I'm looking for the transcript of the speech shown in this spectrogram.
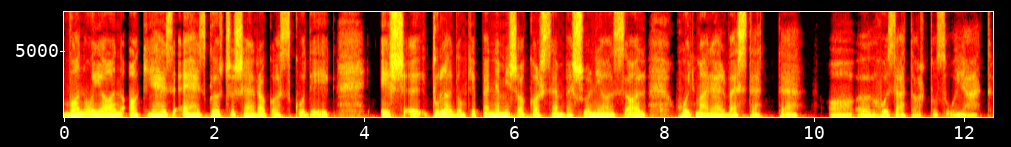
Van olyan, akihez ehhez görcsösen ragaszkodik, és tulajdonképpen nem is akar szembesülni azzal, hogy már elvesztette a hozzátartozóját.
